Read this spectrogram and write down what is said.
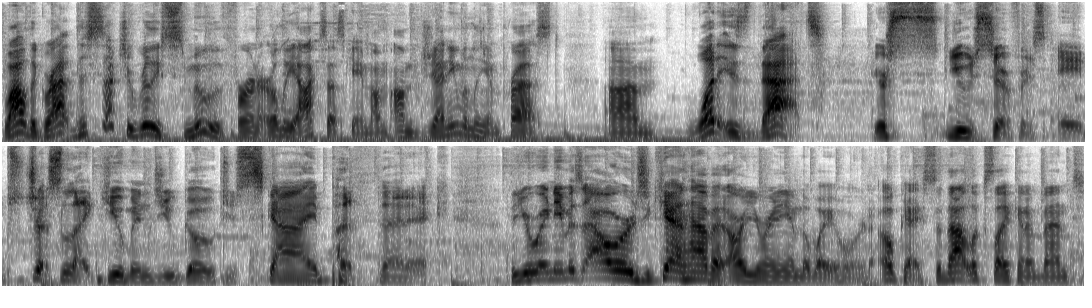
Wow the graph this is actually really smooth for an early access game. I'm, I'm genuinely impressed. Um what is that? You're you surface apes just like humans you go to sky pathetic. The uranium is ours you can't have it. Our uranium the white horde. Okay so that looks like an event.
